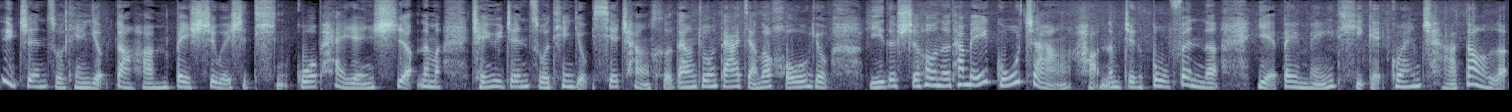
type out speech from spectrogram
玉珍昨天有到，他们被视为是挺郭派人士。那么陈玉珍昨天有些场合当中，大家讲到侯友宜的时候呢，他没鼓掌。好，那么这个部分呢，也被媒体给观察到了。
